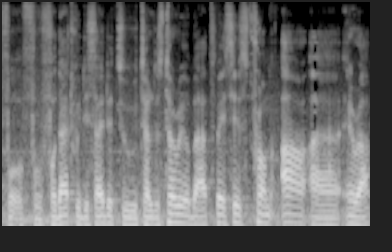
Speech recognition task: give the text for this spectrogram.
for, for, for that, we decided to tell the story about species from our uh, era.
